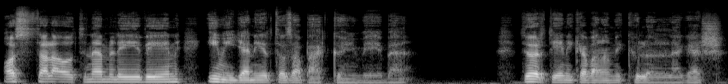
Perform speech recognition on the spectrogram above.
asztala ott nem lévén imigyen írt az apák könyvébe. Történik-e valami különleges?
